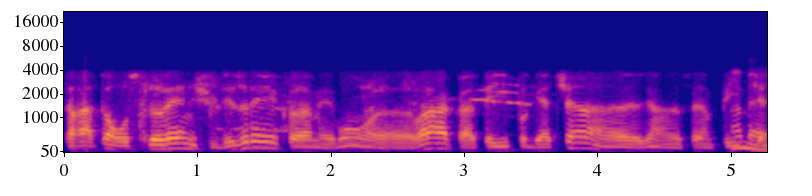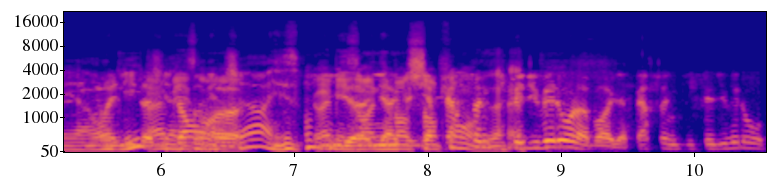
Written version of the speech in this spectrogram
Par rapport aux Slovènes, je suis désolé, quoi, mais bon, euh, voilà, quoi. Pays Pogacar, euh, c'est un pays Ah, bah, y a 4 millions et demi Roglic, il y a euh, ils ont- Ouais, mais ils ont un immense il y a champion. personne qui fait du vélo là-bas. Il y a personne qui fait du vélo.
